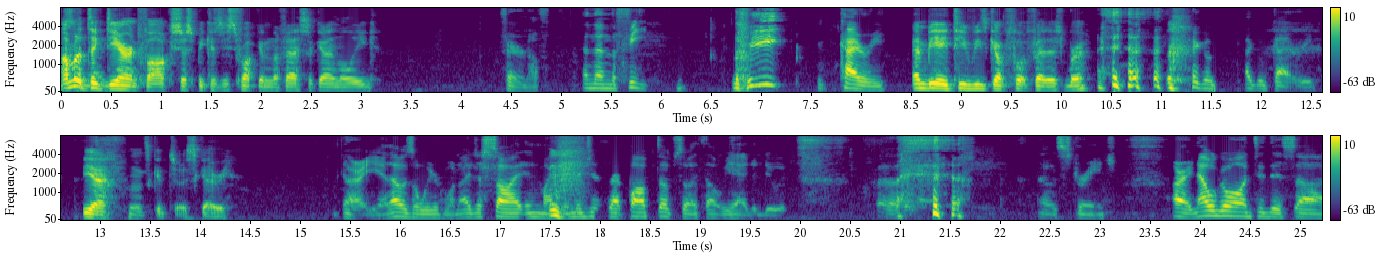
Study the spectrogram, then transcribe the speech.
I'm gonna take De'Aaron Fox just because he's fucking the fastest guy in the league. Fair enough. And then the feet. The feet. Kyrie. NBA TV's got foot fetish, bro. I go I go Kyrie. Yeah, that's a good choice, Kyrie. All right, yeah, that was a weird one. I just saw it in my images that popped up, so I thought we had to do it. Uh, that was strange. All right, now we'll go on to this uh,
